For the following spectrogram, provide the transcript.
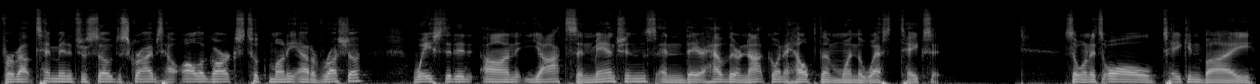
for about 10 minutes or so, describes how oligarchs took money out of Russia, wasted it on yachts and mansions, and they're, how they're not going to help them when the West takes it. So when it's all taken by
